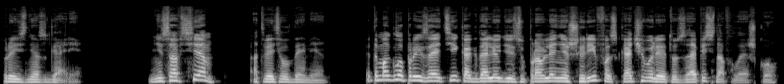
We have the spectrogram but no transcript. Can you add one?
произнес Гарри. Не совсем, ответил Дэмиан. Это могло произойти, когда люди из управления шерифа скачивали эту запись на флешку.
